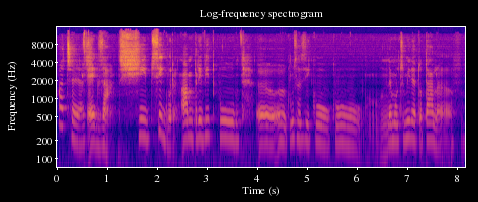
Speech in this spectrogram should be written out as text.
aceiași. Exact. Și sigur, am privit cu, uh, cum să zic, cu, cu nemulțumire totală uh,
